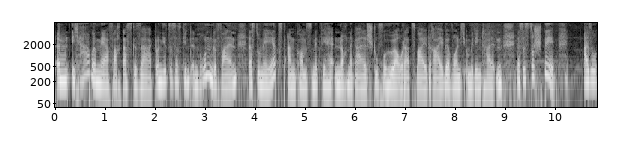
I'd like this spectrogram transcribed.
ähm, ich habe mehrfach das gesagt und jetzt ist das Kind in den Brunnen gefallen, dass du mir jetzt ankommst mit, wir hätten noch eine Gehaltsstufe höher oder zwei, drei, wir wollen dich unbedingt halten. Das ist zu spät. Also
